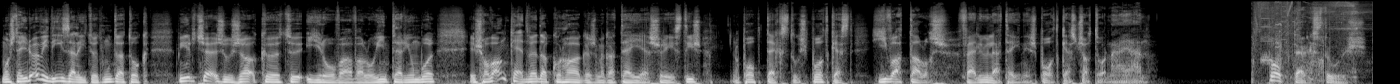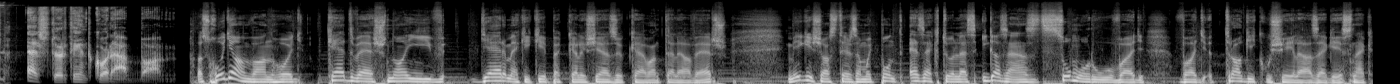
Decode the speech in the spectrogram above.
Most egy rövid ízelítőt mutatok Mircea Zsuzsa költő íróval való interjúmból, és ha van kedved, akkor hallgass meg a teljes részt is a Poptextus Podcast hivatalos felületein és podcast csatornáján. Poptextus. Ez történt korábban. Az hogyan van, hogy kedves, naív, gyermeki képekkel és jelzőkkel van tele a vers, mégis azt érzem, hogy pont ezektől lesz igazán szomorú vagy, vagy tragikus éle az egésznek,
